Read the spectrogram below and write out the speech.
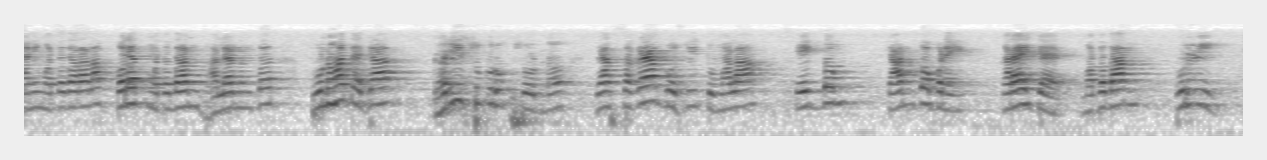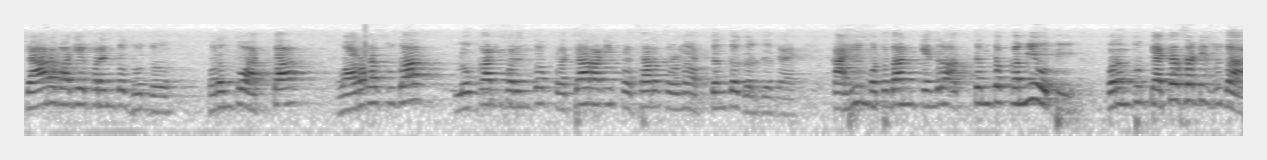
आणि मतदाराला परत मतदान झाल्यानंतर पुन्हा त्याच्या घरी सुखरूप सोडणं या सगळ्या गोष्टी तुम्हाला एकदम शांतपणे करायच्या आहेत. मतदान पूर्वी चार वाजेपर्यंतच होतं परंतु आत्ता वारा सुद्धा लोकांपर्यंत प्रचार आणि प्रसार करणं अत्यंत गरजेचं आहे. काही मतदान केंद्र अत्यंत कमी होती परंतु त्याच्यासाठी सुद्धा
